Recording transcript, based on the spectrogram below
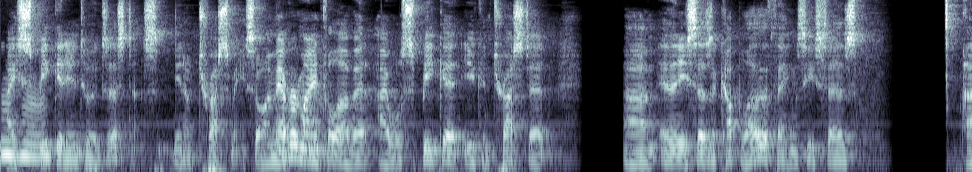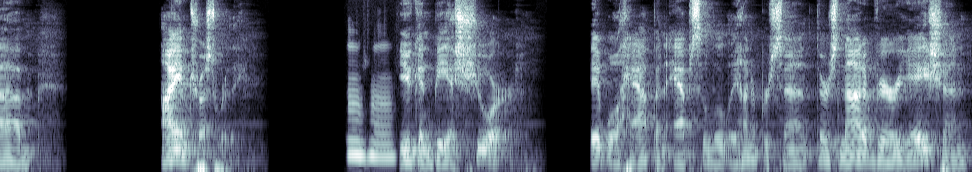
I Mhm. speak it into existence. You know, trust me. So I'm ever mindful of it. I will speak it. You can trust it. Um, and then he says a couple other things. He says, um, I am trustworthy. Mm-hmm. You can be assured it will happen absolutely 100%. There's not a variation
